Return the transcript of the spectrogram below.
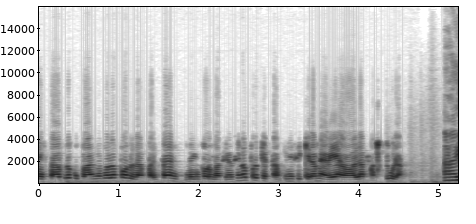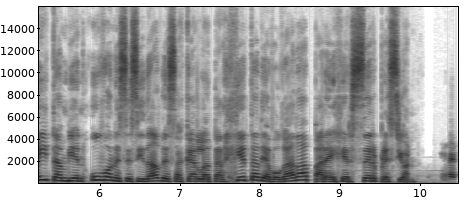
estaba preocupada no solo por la falta de información, sino porque ni siquiera me había dado la factura. Ahí también hubo necesidad de sacar la tarjeta de abogada para ejercer presión. Me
